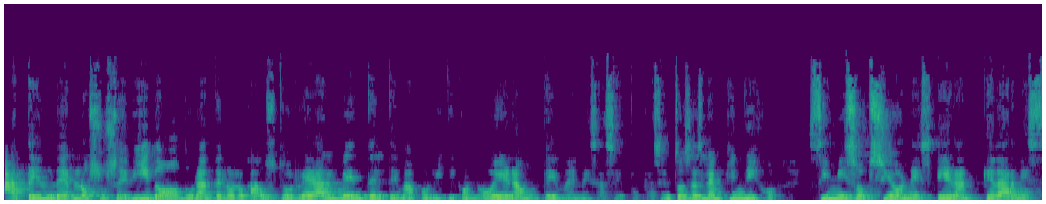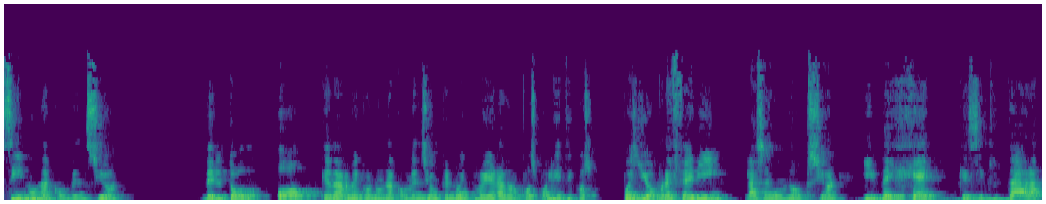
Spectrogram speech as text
atender lo sucedido durante el holocausto. Realmente el tema político no era un tema en esas épocas. Entonces Lemkin dijo, si mis opciones eran quedarme sin una convención del todo o quedarme con una convención que no incluyera grupos políticos, pues yo preferí la segunda opción y dejé que se quitara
